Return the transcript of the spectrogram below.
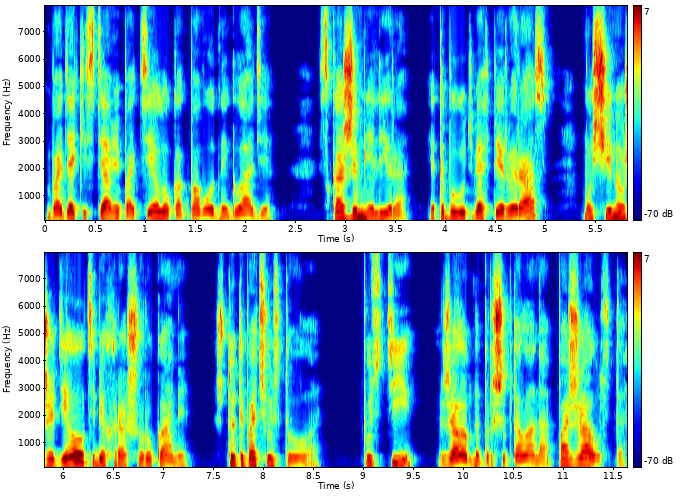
водя кистями по телу, как по водной глади. «Скажи мне, Лира, это было у тебя в первый раз? Мужчина уже делал тебе хорошо руками? Что ты почувствовала?» «Пусти!» — жалобно прошептала она. «Пожалуйста».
